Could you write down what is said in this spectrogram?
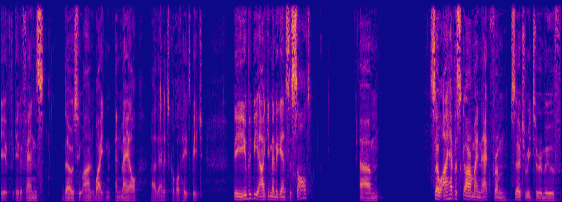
if it offends those who aren't white and male, uh, then it's called hate speech. The UPB argument against assault. Um, so I have a scar on my neck from surgery to remove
